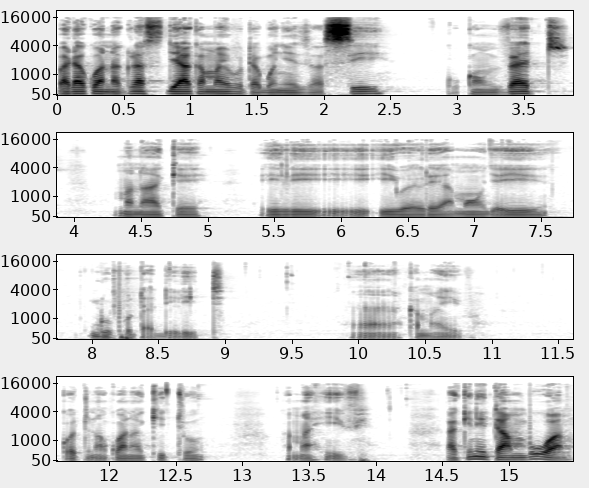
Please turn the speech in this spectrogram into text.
Baada ya kuwa na glass jar kama hivyo, utabonyeza C kuconvert, manake ili iwe layer moja. Hii group uta delete uh, kama hivyo. Kwa tunakuwa na kitu kama hivi, lakini tambua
